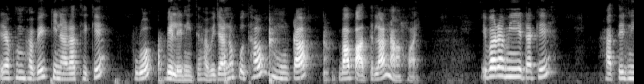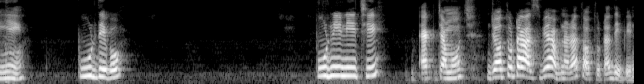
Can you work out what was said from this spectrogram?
এরকমভাবে কিনারা থেকে পুরো বেলে নিতে হবে, যেন কোথাও মোটা বা পাতলা না হয়। এবার আমি এটাকে হাতে নিয়ে পুর দেব। পুর নিয়ে নিয়েছি এক চামচ, যতটা আসবে আপনারা ততটা দেবেন।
